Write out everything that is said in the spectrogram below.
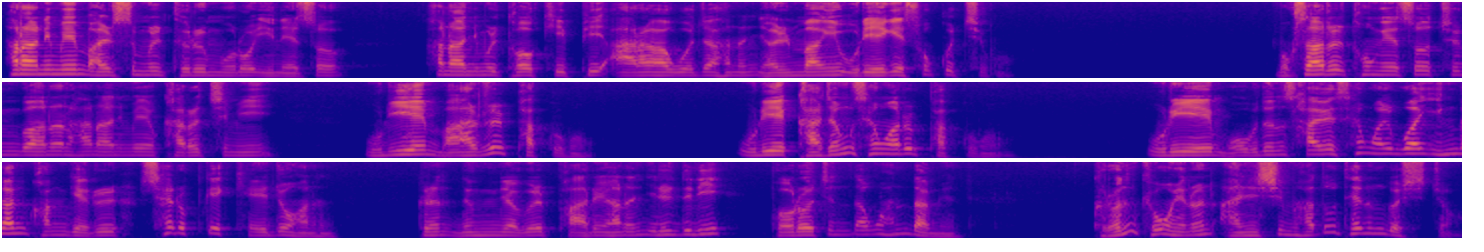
하나님의 말씀을 들음으로 인해서 하나님을 더 깊이 알아가고자 하는 열망이 우리에게 솟구치고 목사를 통해서 증거하는 하나님의 가르침이 우리의 말을 바꾸고 우리의 가정 생활을 바꾸고 우리의 모든 사회 생활과 인간 관계를 새롭게 개조하는 그런 능력을 발휘하는 일들이 벌어진다고 한다면 그런 교회는 안심하도 되는 것이죠.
